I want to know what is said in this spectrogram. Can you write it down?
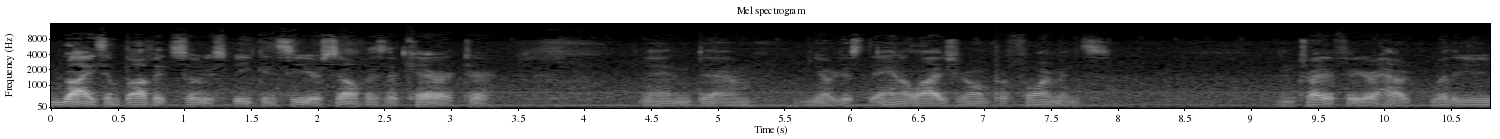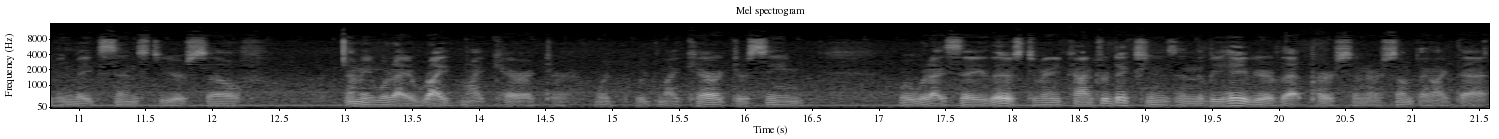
rise above it, so to speak, and see yourself as a character, and um, you know, just analyze your own performance and try to figure out whether you even make sense to yourself. I mean, would I write my character? Would would my character seem? What would I say? There's too many contradictions in the behavior of that person, or something like that.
